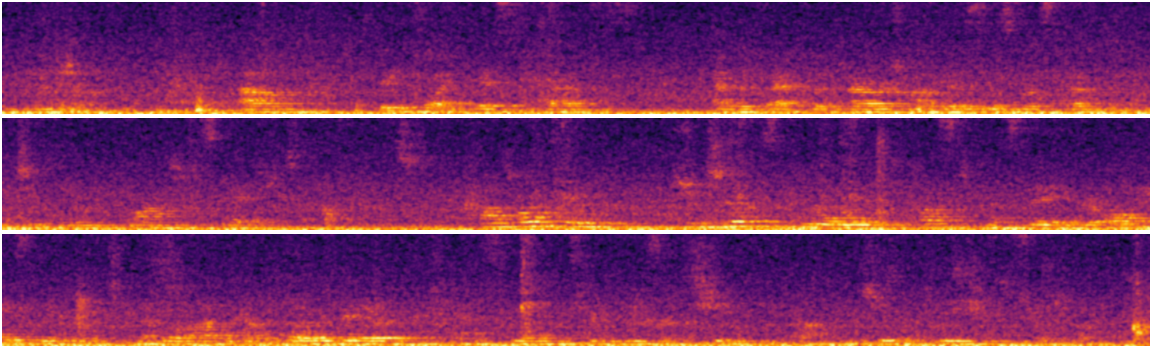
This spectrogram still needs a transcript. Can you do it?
Indonesia. Um, things like ESCAS and the fact that maritime vessels must have particular requirements met. I'm wondering, in terms of your customers there, they're obviously, you know, they'll either go there and transform through cheap, um, cheap feeds, etc.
